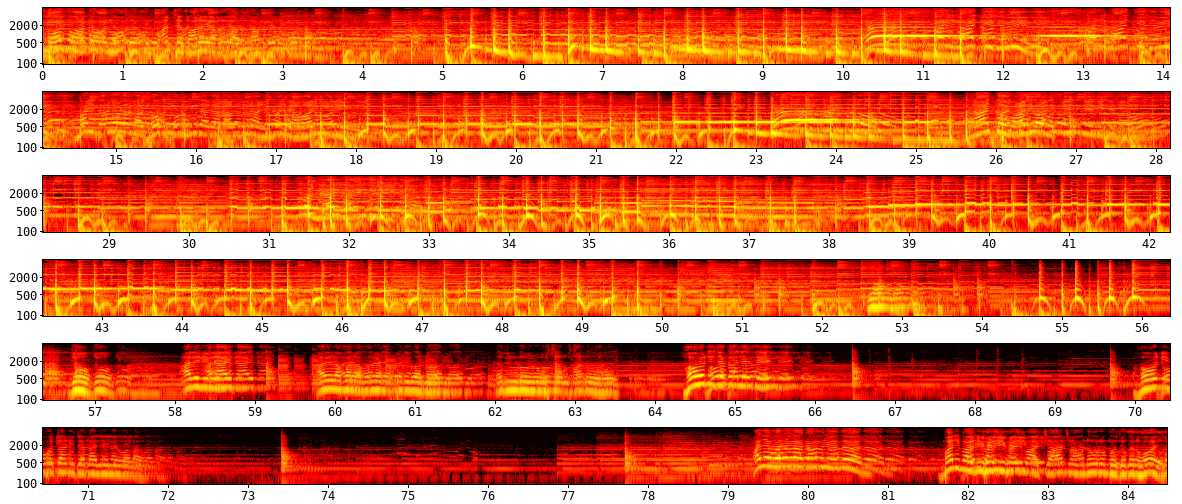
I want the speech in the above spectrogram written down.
મોરનો આગેવાન હો એથી પાંચે બારે યાર હાર સાંભળેલો જો. આવી રીતે આવેલા મારા વરડ્યા પરિવારનો અદરૂડો ઓસર માંડવો હોય. હવની જગા લે બે હવની પોતાની જગા લે લેવાલા. આજે વરેલા ગામની અંદર મારી માં મારી માં ચાર નો નવરંગો જગન હોય.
